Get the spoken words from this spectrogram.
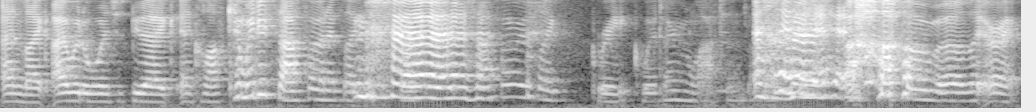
and like I would always just be like in class, can we do Sappho? And it's like Sappho, Sappho is like Greek, we're doing Latin. um, I was like, all right,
